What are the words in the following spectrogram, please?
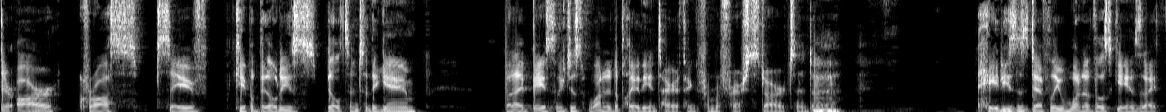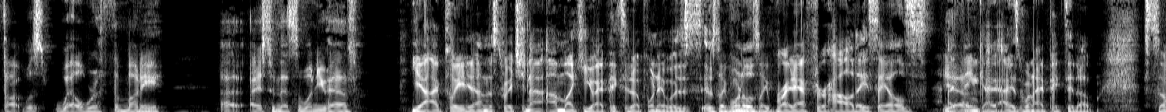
There are cross save capabilities built into the game, but I basically just wanted to play the entire thing from a fresh start. And uh, Mhm. Hades is definitely one of those games that I thought was well worth the money. Uh, I assume that's the one you have. Yeah, I played it on the Switch, and I, I'm like you. I picked it up when it was it was like one of those like right after holiday sales. I think I, I is when I picked it up. So,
